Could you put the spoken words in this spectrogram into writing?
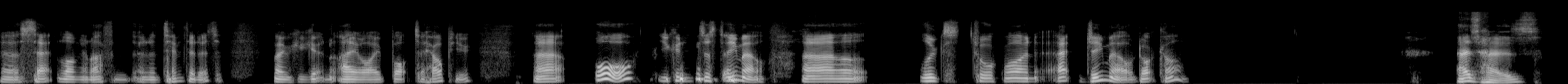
uh, sat long enough and, and, attempted it. Maybe you could get an AI bot to help you. Uh, or you can just email uh, Luke's talkwine at gmail.com. As has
